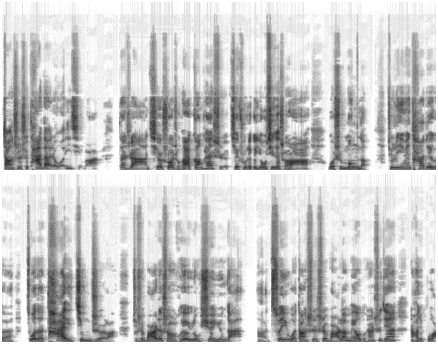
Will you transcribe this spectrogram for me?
当时是他带着我一起玩。但是啊，其实说实话，刚开始接触这个游戏的时候啊，我是懵的。就是因为它这个做的太精致了，就是玩的时候会有一种眩晕感啊，所以我当时是玩了没有多长时间，然后就不玩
